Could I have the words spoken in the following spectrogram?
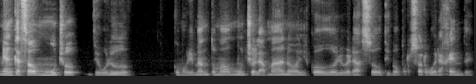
Me han casado mucho de boludo, como que me han tomado mucho la mano, el codo, el brazo, tipo por ser buena gente.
